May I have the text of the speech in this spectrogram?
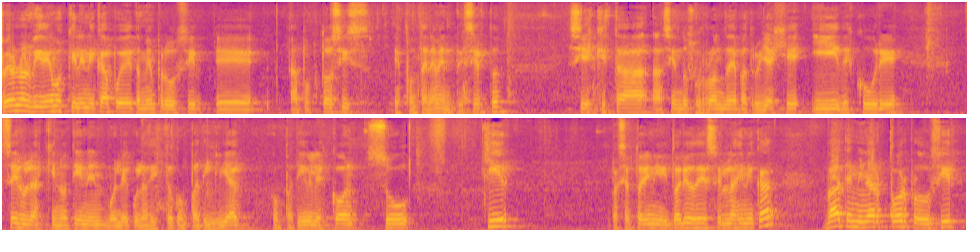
Pero no olvidemos que el NK puede también producir eh, apoptosis espontáneamente, ¿cierto? Si es que está haciendo su ronda de patrullaje y descubre células que no tienen moléculas de histocompatibilidad compatibles con su KIR, receptor inhibitorio de células NK, va a terminar por producir,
